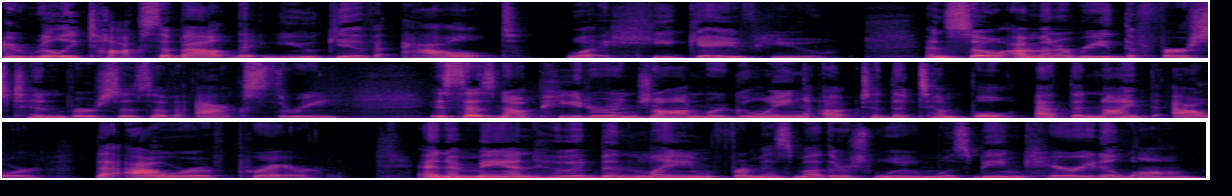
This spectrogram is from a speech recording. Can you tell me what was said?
it really talks about that you give out what he gave you. And so I'm going to read the first 10 verses of Acts 3. It says, Now Peter and John were going up to the temple at the ninth hour, the hour of prayer. And a man who had been lame from his mother's womb was being carried along,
